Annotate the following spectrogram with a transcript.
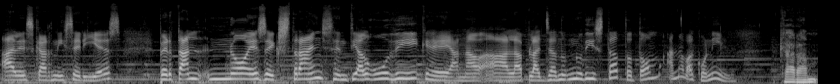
a les carnisseries. Per tant, no és estrany sentir algú dir que anava a la platja nudista tothom anava conill. Caram,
